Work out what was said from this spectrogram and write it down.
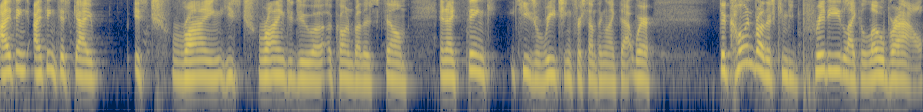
I think I think this guy is trying. He's trying to do a, a Coen Brothers film, and I think he's reaching for something like that, where the Coen Brothers can be pretty like lowbrow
